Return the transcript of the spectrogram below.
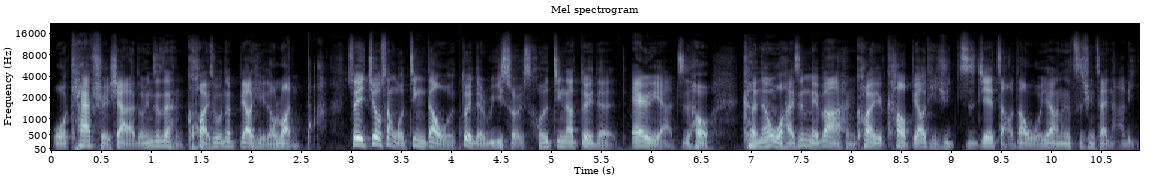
我 capture 下来的东西真的很快，所以我那标题都乱打。所以就算我进到我对的 resource 或者进到对的 area 之后，可能我还是没办法很快靠标题去直接找到我要那个资讯在哪里。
